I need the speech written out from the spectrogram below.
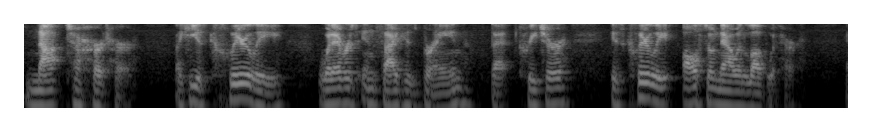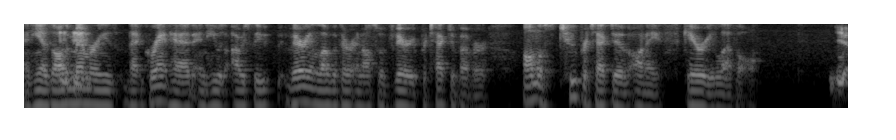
not to hurt her. Like he is clearly whatever's inside his brain, that creature, is clearly also now in love with her. and he has all the Mhm. memories that Grant had, and he was obviously very in love with her and also very protective of her, almost too protective on a scary level. Yeah.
